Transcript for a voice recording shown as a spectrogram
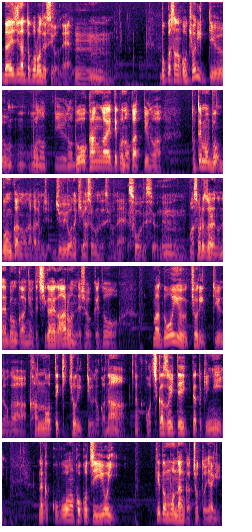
大事なところですよね。うん。うん僕はそのこう距離っていうものっていうのをどう考えていくのかっていうのはとてもぶ文化の中でも重要な気がするんですよね。そうですよね、うんまあ、それぞれのね文化によって違いがあるんでしょうけど、まあ、どういう距離っていうのが官能的距離っていうのかななんかこう近づいていった時になんかここの心地よいけどもなんかちょっとやり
